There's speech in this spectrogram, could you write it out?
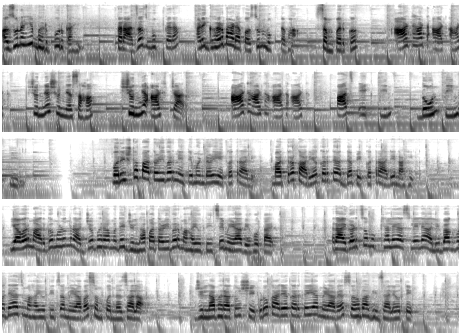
अजूनही भरपूर काही. तर आजच बुक करा आणि घर भाड्यापासून मुक्त व्हा. संपर्क आठ आठ आठ आठ शून्य शून्य सहा शून्य आठ चार. आठ आठ आठ आठ पाच एक तीन दोन तीन तीन. वरिष्ठ पातळीवर नेते मंडळी एकत्र आले. मात्र कार्यकर्ते अद्याप एकत्र आले नाहीत. यावर मार्ग म्हणून राज्यभरामध्ये जिल्हा पातळीवर महायुतीचे मेळावे होत आहेत. रायगडचं मुख्यालय असलेल्या अलिबागमध्ये आज महायुतीचा मेळावा संपन्न झाला. जिल्हाभरातून शेकडो कार्यकर्ते या मेळाव्यात सहभागी झाले होते.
